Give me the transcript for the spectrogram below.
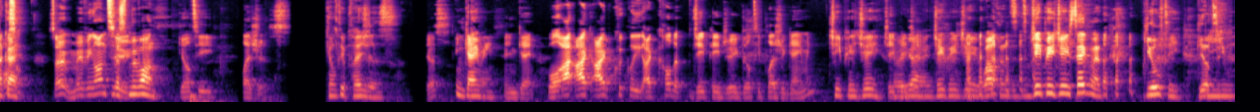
Okay, Awesome. So moving on to let's move on. guilty pleasures. Guilty pleasures Yes. in gaming. In game. Well, I, I I quickly I called it GPG, guilty pleasure gaming. GPG. There we go. GPG. GPG. Welcome to the GPG segment. Guilty. Guilty. You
